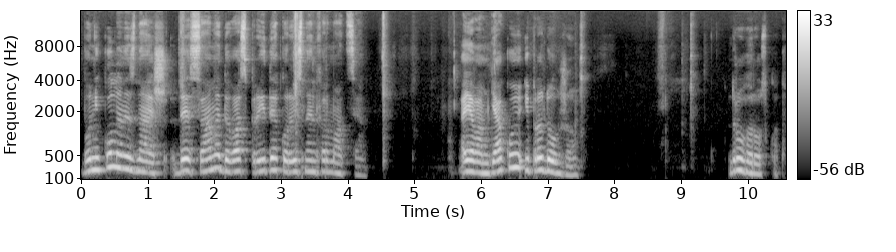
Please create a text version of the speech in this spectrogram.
Бо ніколи не знаєш, де саме до вас прийде корисна інформація. А я вам дякую і продовжую. Другий розклад.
